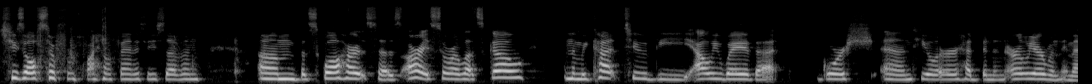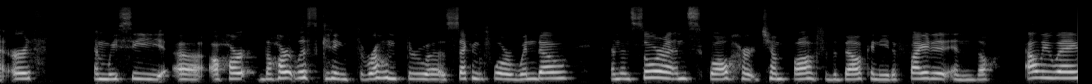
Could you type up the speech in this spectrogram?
She's also from Final Fantasy VII. Um, but Squallheart says, All right, Sora, let's go. And then we cut to the alleyway that Gorsh and Healer had been in earlier when they met Earth. And we see uh, a heart, the Heartless getting thrown through a second floor window. And then Sora and Squallheart jump off the balcony to fight it in the alleyway.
